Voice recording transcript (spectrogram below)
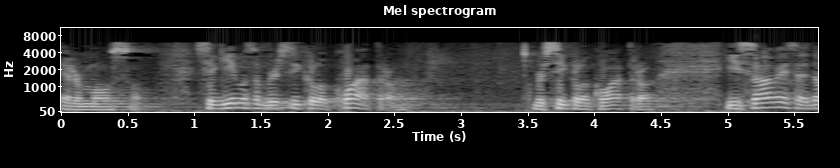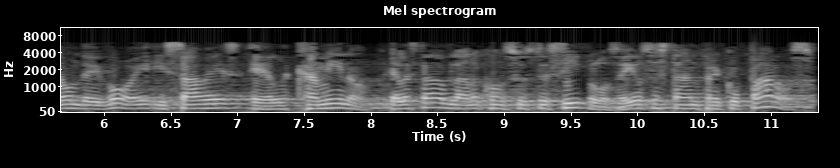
hermoso. Seguimos en versículo 4. Versículo 4. Y sabes a dónde voy y sabes el camino. Él está hablando con sus discípulos. Ellos están preocupados.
